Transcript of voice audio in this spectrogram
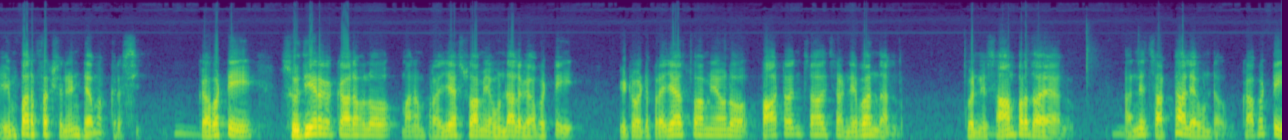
ఇంపర్ఫెక్షన్ ఇన్ డెమోక్రసీ. కాబట్టి సుదీర్ఘ కాలంలో మనం ప్రజాస్వామ్యం ఉండాలి కాబట్టి ఇటువంటి ప్రజాస్వామ్యంలో పాటించాల్సిన నిబంధనలు కొన్ని సాంప్రదాయాలు అన్ని చట్టాలే ఉండవు. కాబట్టి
